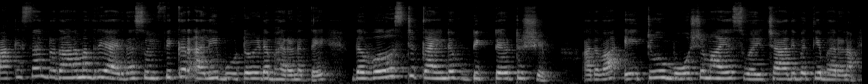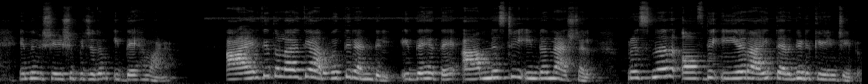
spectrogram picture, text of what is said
പാകിസ്ഥാൻ പ്രധാനമന്ത്രിയായിരുന്ന സുൽഫിക്കർ അലി ഭൂട്ടോയുടെ ഭരണത്തെ the worst kind of dictatorship അഥവാ ഏറ്റവും മോശമായ സ്വേച്ഛാധിപത്യ ഭരണം എന്ന് വിശേഷിപ്പിച്ചതും ഇദ്ദേഹമാണ്. ആയിരത്തി തൊള്ളായിരത്തി അറുപത്തി രണ്ടിൽ ഇദ്ദേഹത്തെ Amnesty International prisoner of the year ആയി തെരഞ്ഞെടുക്കുകയും ചെയ്തു.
